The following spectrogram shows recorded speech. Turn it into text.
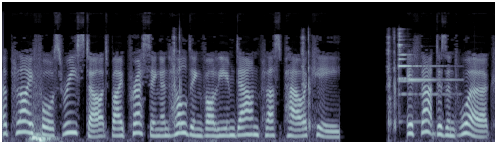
Apply force restart by pressing and holding volume down plus power key. If that doesn't work,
